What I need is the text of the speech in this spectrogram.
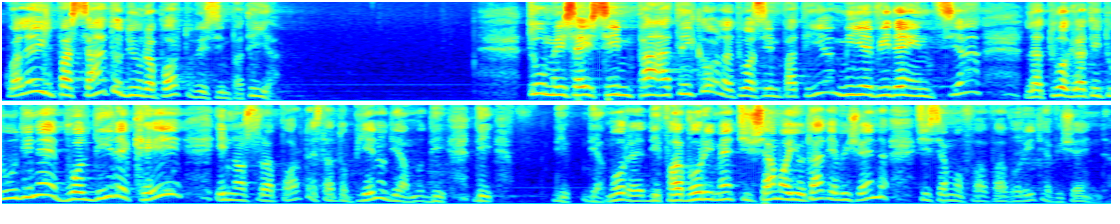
Qual è il passato di un rapporto di simpatia? Tu mi sei simpatico, la tua simpatia mi evidenzia la tua gratitudine, vuol dire che il nostro rapporto è stato pieno di, di, di, di amore, di favorimento, ci siamo aiutati a vicenda, ci siamo favoriti a vicenda.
